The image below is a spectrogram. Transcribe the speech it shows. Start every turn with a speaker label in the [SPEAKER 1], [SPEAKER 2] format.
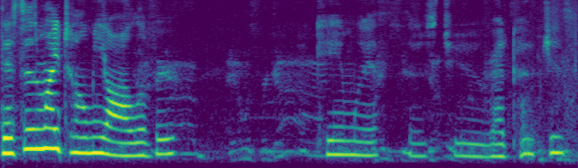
[SPEAKER 1] This is my Tommy Oliver. Came with those two red coaches.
